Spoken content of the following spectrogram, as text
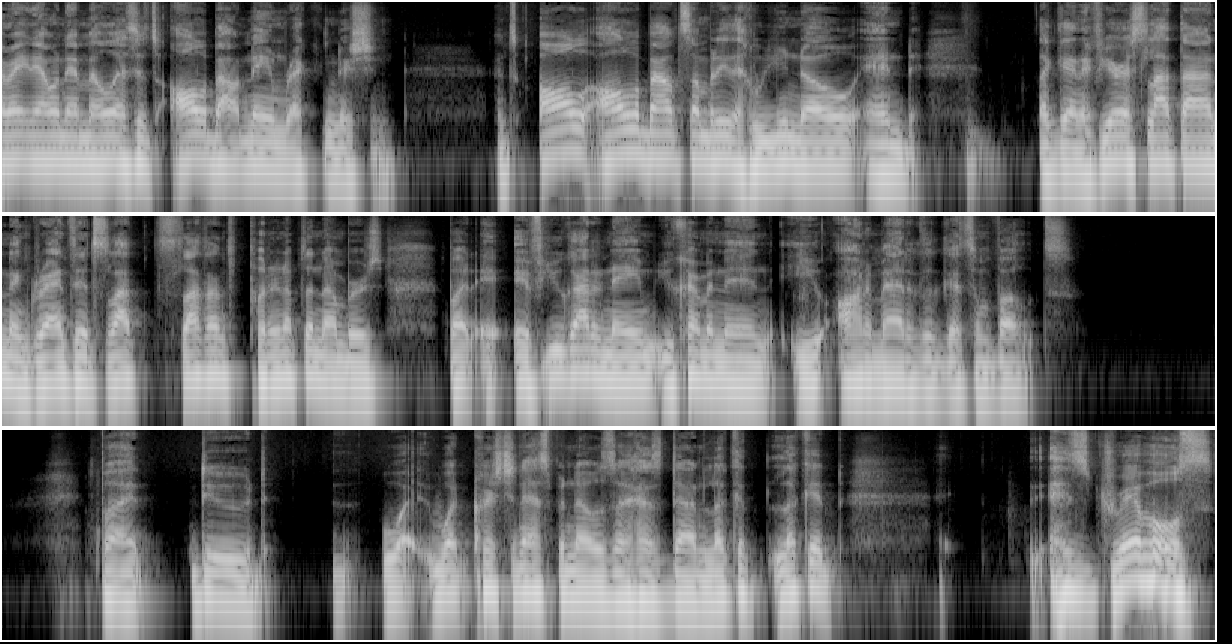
right now in MLS. It's all about name recognition. It's all all about somebody that who you know. And again, if you're a Zlatan, and granted, Zlatan's putting up the numbers, but if you got a name, you coming in, you automatically get some votes. But dude, what what Cristian Espinoza has done, look at look at his dribbles,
